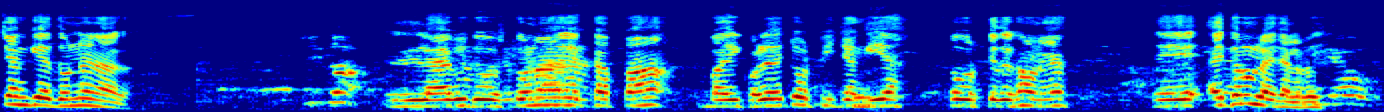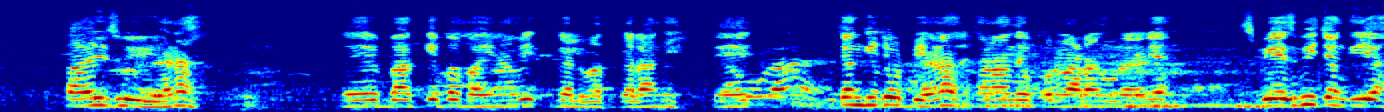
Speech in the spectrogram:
ਚੰਗੇ ਦੋਨੇ ਨਾਲ। ਲੈ ਵੀ ਦੋਸਤੋ ਨਾ ਇੱਕ ਆਪਾਂ ਬਾਈ ਕੋਲੇ ਝੋਟੀ ਚੰਗੀ ਆ ਤੋੜ ਕੇ ਦਿਖਾਉਣੇ ਆ। ਤੇ ਇਧਰ ਨੂੰ ਲੈ ਚੱਲ ਬਾਈ। ਤਾਜੀ ਸੂਈ ਹੈ ਨਾ ਤੇ ਬਾਕੀ ਆਪਾਂ ਬਾਈ ਨਾਲ ਵੀ ਗੱਲਬਾਤ ਕਰਾਂਗੇ। ਤੇ ਚੰਗੀ ਝੋਟੀ ਹੈ ਨਾ ਥਣਾ ਦੇ ਉੱਪਰ ਨਾੜਾਂ ਨੂੰ ਰਹਿਣੀਆਂ ਸਪੇਸ ਵੀ ਚੰਗੀ ਆ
